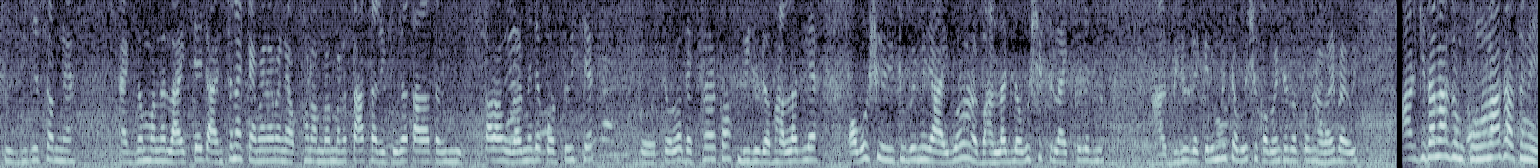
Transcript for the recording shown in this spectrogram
সুইচ সামনে একদম মানে লাইট টাইট আনছে না ক্যামেরাম্যান এখন আমরা মানে তাড়াতাড়ি করে তাড়াতাড়ি তারা হুড়ার মধ্যে করতে হইছে। তো চলো দেখে রাখো ভিডিওটা ভালো লাগলে অবশ্যই ইউটিউবে মেয়ে আইবো আর ভালো লাগলে অবশ্যই একটু লাইক করে দিও। আর ভিডিও দেখে নিয়েছি অবশ্যই কমেন্টে তত ভাবাই পাবি আর কি নাচ কোনো নাচ আসেনি।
